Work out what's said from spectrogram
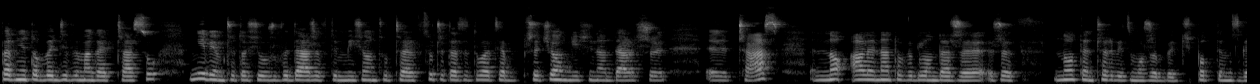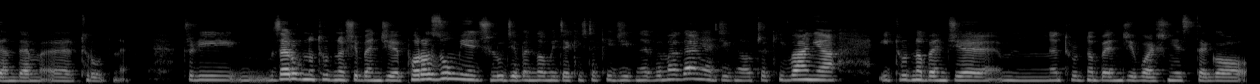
Pewnie to będzie wymagać czasu. Nie wiem, czy to się już wydarzy w tym miesiącu czerwcu, czy ta sytuacja przeciągnie się na dalszy y, czas. No, ale na to wygląda, że, że no, ten czerwiec może być pod tym względem y, trudny. Czyli zarówno trudno się będzie porozumieć, ludzie będą mieć jakieś takie dziwne wymagania, dziwne oczekiwania i trudno będzie, mm, trudno będzie właśnie z tego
